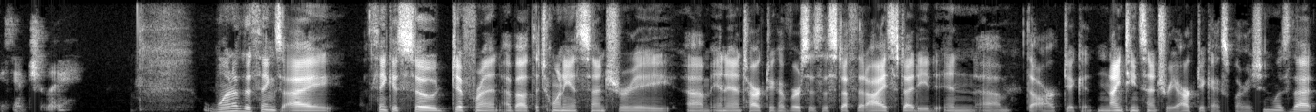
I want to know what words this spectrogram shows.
essentially. One of the things I think is so different about the 20th century um, in Antarctica versus the stuff that I studied in um, the Arctic, 19th century Arctic exploration was that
